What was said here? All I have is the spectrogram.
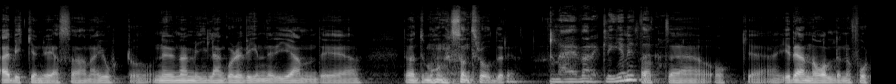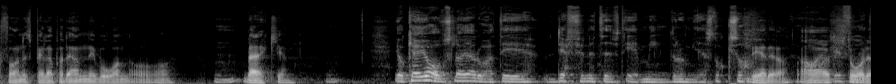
nej, vilken resa han har gjort. Och nu när Milan går och vinner igen, det, det var inte många som trodde det. Nej, verkligen inte. att, eh, och eh, i den åldern och fortfarande spela på den nivån. Och, Mm. Verkligen, Jag kan ju avslöja då att det definitivt är min drömgäst också. det är det. va? Ja, jag förstår det.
